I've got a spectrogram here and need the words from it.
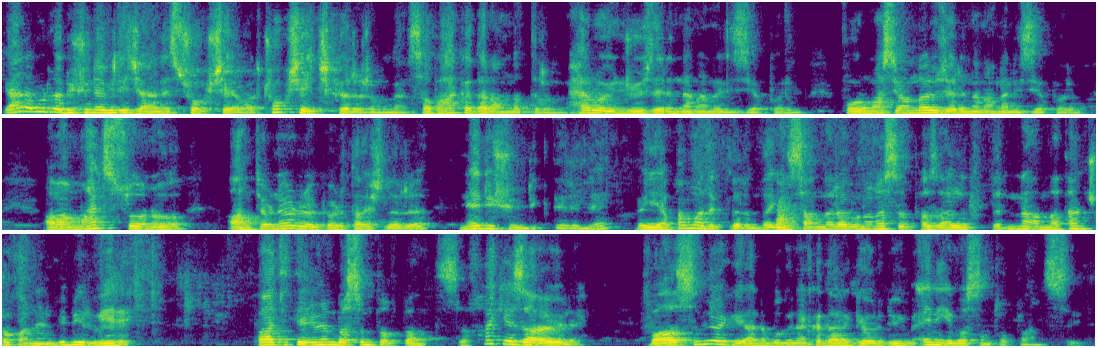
Yani burada düşünebileceğiniz çok şey var. Çok şey çıkarırım ben. Sabaha kadar anlatırım. Her oyuncu üzerinden analiz yaparım. Formasyonlar üzerinden analiz yaparım. Ama maç sonu antrenör röportajları ne düşündüklerini ve yapamadıklarında insanlara bunu nasıl pazarladıklarını anlatan çok önemli bir veri. Fatih Terim'in basın toplantısı. Hakeza öyle. Bazısı diyor ki yani bugüne kadar gördüğüm en iyi basın toplantısıydı.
